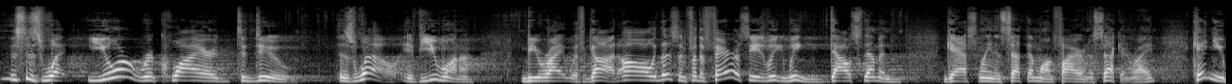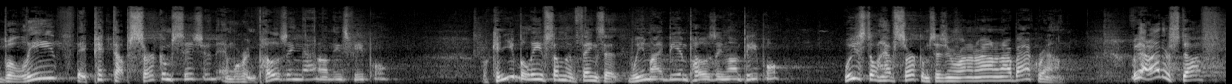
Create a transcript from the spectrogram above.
This is what you're required to do as well if you want to be right with God. Oh, listen, for the Pharisees, we, we douse them in gasoline and set them on fire in a second, right? Can you believe they picked up circumcision and we're imposing that on these people? Well, can you believe some of the things that we might be imposing on people? We just don't have circumcision running around in our background. We got other stuff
